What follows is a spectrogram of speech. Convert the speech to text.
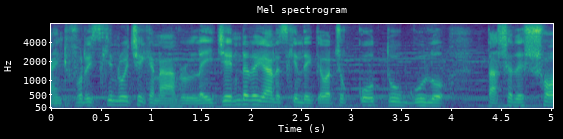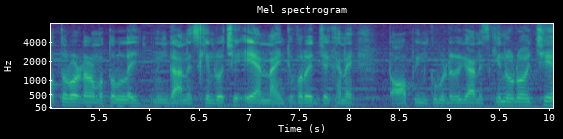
নাইনটি ফোর স্কিন রয়েছে। এখানে আরও লেজেন্ডারি গান স্কিন দেখতে পাচ্ছ, কতগুলো তার সাথে সতেরোটার মতো গান স্কিন রয়েছে এ আর নাইনটি ফোরের যেখানে টপ ইনকুবেটার গান স্কিনও রয়েছে,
